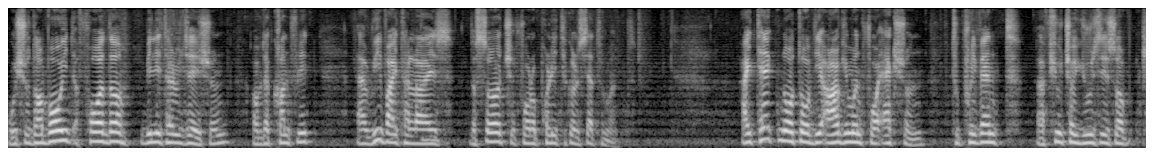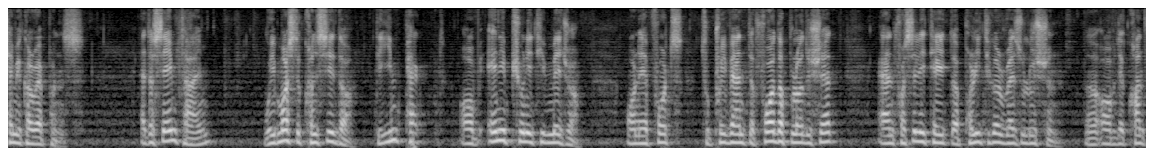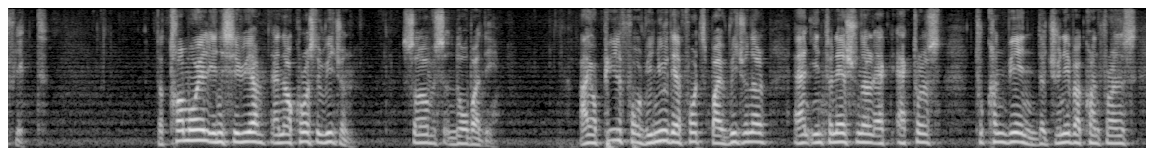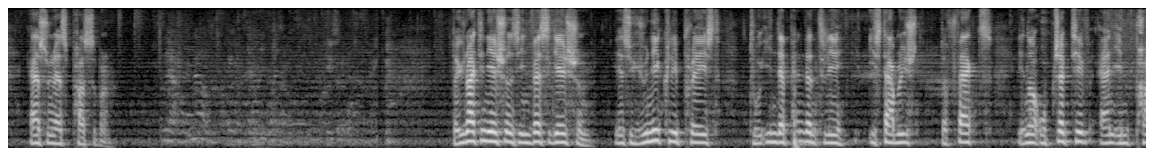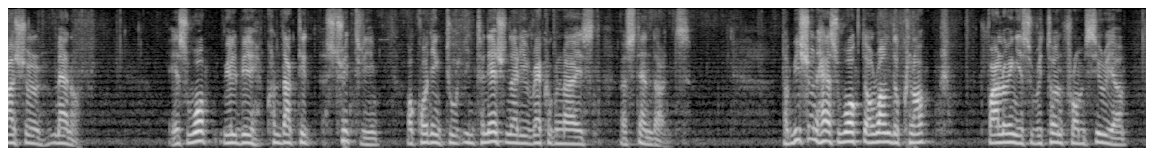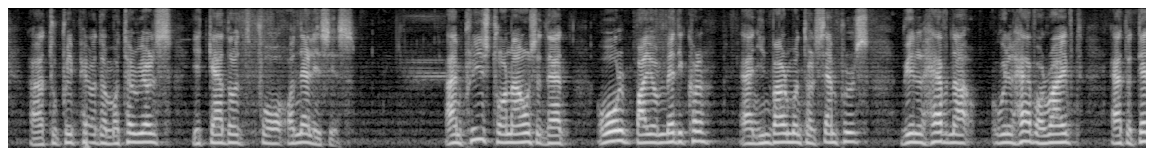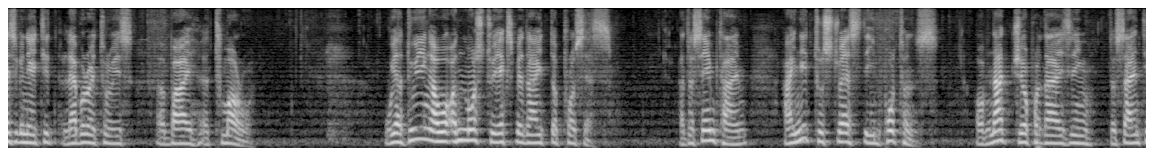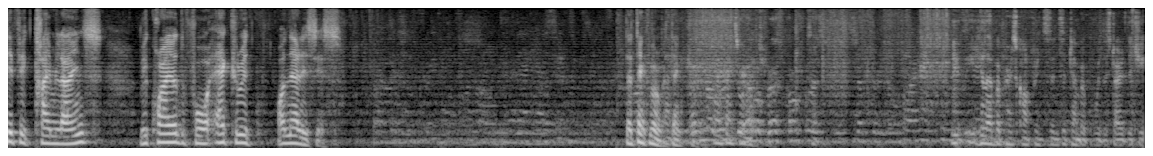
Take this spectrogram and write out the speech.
We should avoid further militarization of the conflict and revitalize the search for a political settlement. I take note of the argument for action to prevent uh, future uses of chemical weapons. At the same time, we must consider the impact of any punitive measure on efforts to prevent further bloodshed and facilitate the political resolution uh, of the conflict. The turmoil in Syria and across the region serves nobody. I appeal for renewed efforts by regional and international act actors to convene the Geneva Conference as soon as possible. The United Nations investigation is uniquely placed to independently establish the facts in an objective and impartial manner. Its work will be conducted strictly according to internationally recognized uh, standards. The mission has worked around the clock following its return from Syria uh, to prepare the materials it gathered for analysis. I am pleased to announce that all biomedical and environmental samples will have, now, will have arrived at the designated laboratories uh, by uh, tomorrow. We are doing our utmost to expedite the process. At the same time, I need to stress the importance of not jeopardizing the scientific timelines required for accurate analysis. Thank you very much. Thank you. thanks very much. He'll have a press conference in September before the start of the G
